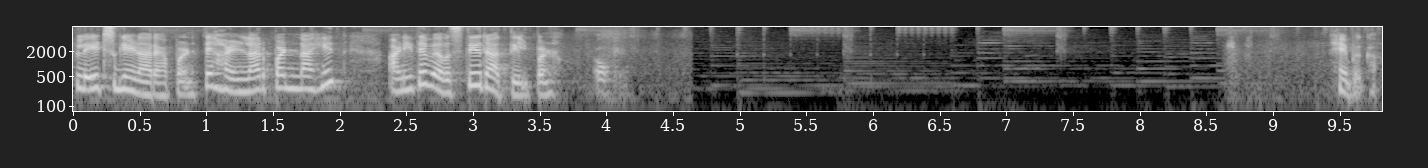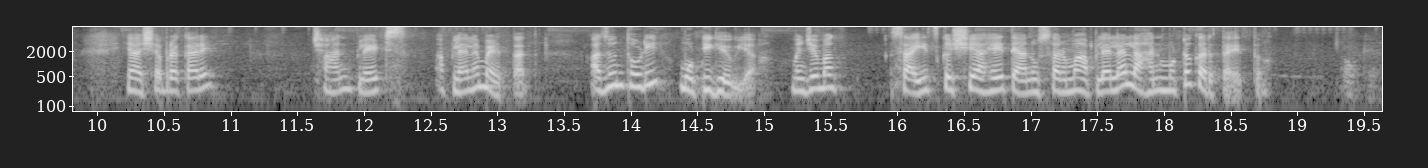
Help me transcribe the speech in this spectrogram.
प्लेट्स घेणार आहे आपण ते हलणार पण नाहीत आणि ते व्यवस्थित राहतील पण. ओके हे बघा या अशा प्रकारे छान प्लेट्स आपल्याला मिळतात. अजून थोडी मोठी घेऊया. म्हणजे मग साईज कशी आहे त्यानुसार मग आपल्याला लहान मोठं करता येतं. ओके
